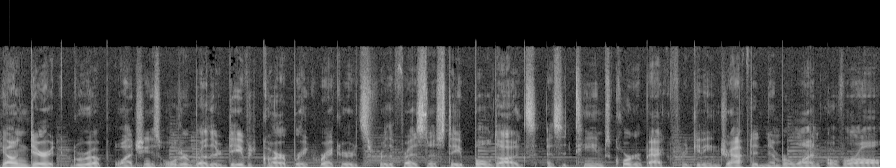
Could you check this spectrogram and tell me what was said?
Young Derek grew up watching his older brother David Carr break records for the Fresno State Bulldogs as the team's quarterback for getting drafted number one overall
